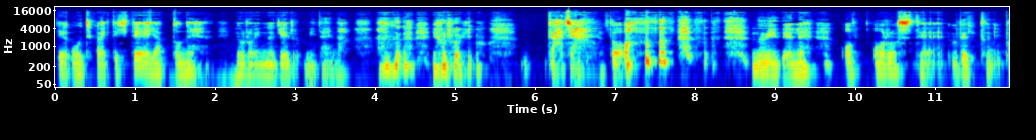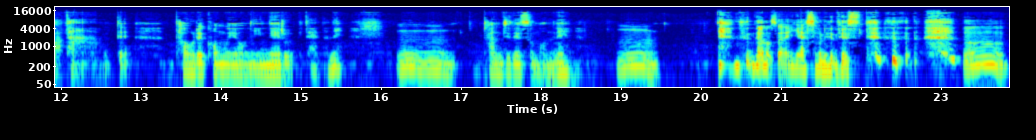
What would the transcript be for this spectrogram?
で、お家帰ってきて、やっとね、鎧脱げるみたいな。鎧をガチャンと 脱いでね、お、下ろして、ベッドにバターンって倒れ込むように寝るみたいなね。うんうん。感じですもんね。うん。なおさん、いや、それです。うん。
